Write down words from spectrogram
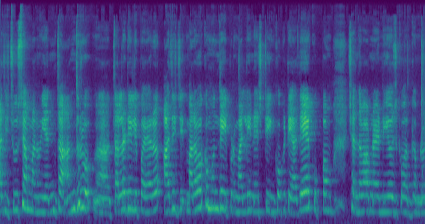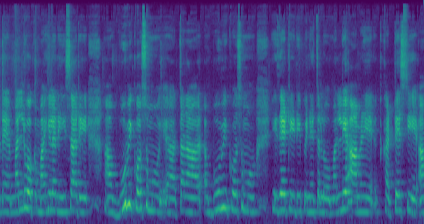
అది చూసాం మనం ఎంత అందరూ ఆ, తల్లడిల్లిపోయారో అది మరొక ముందే ఇప్పుడు మళ్ళీ నెక్స్ట్ ఇంకొకటి అదే కుప్పం చంద్రబాబు నాయుడు నియోజకవర్గంలోనే మళ్ళీ ఒక మహిళని ఈసారి భూమి కోసము తన భూమి కోసము ఇదే టీడీపీ నేతలు మళ్ళీ ఆమెని కట్టేసి ఆ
